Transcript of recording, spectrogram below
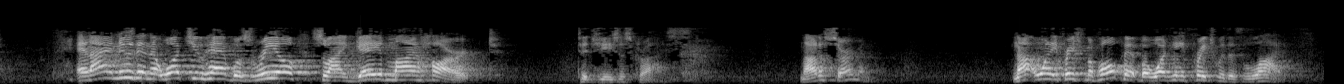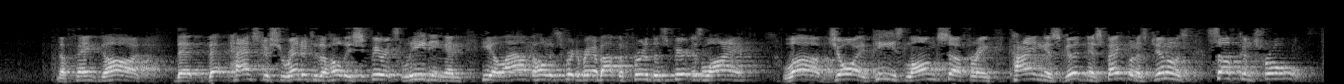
And I knew then that what you had was real, so I gave my heart to Jesus Christ. Not a sermon. Not what he preached from a pulpit, but what he preached with his life. Now thank God that that pastor surrendered to the Holy Spirit's leading and he allowed the Holy Spirit to bring about the fruit of the Spirit in his life. Love, joy, peace, long suffering, kindness, goodness, faithfulness, gentleness, self-control.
